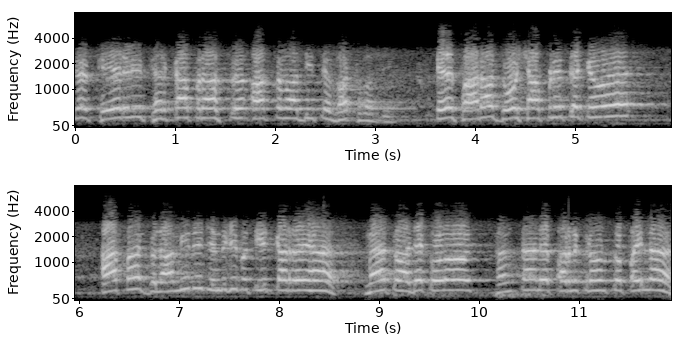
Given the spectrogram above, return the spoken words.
ਤੇ ਫੇਰ ਵੀ ਫਿਰਕਾ ਪ੍ਰਸਤ, ਅੱਤਵਾਦੀ ਤੇ ਵੱਖਵਾਦੀ। ਇਹ ਸਾਰਾ ਦੋਸ਼ ਆਪਣੇ ਤੇ ਕਿਉਂ ਹੈ? ਆਪਾਂ ਗੁਲਾਮੀ ਦੀ ਜ਼ਿੰਦਗੀ ਬਤੀਤ ਕਰ ਰਹੇ ਹਾਂ। ਮੈਂ ਤੁਹਾਡੇ ਕੋਲੋਂ ਸੰਤਾਂ ਦੇ ਪਰਨ ਕਰਾਉਣ ਤੋਂ ਪਹਿਲਾਂ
